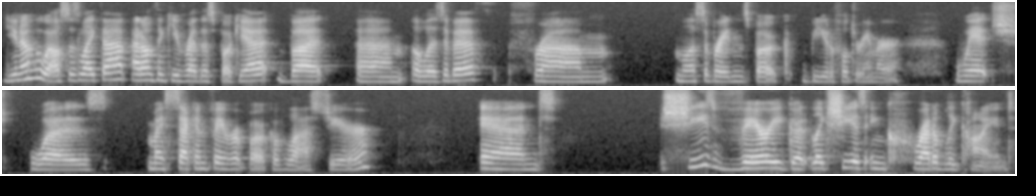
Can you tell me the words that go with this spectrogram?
You know who else is like that? I don't think you've read this book yet, but um, Elizabeth from Melissa Brayden's book, Beautiful Dreamer, which was my second favorite book of last year. And she's very good. Like she is incredibly kind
